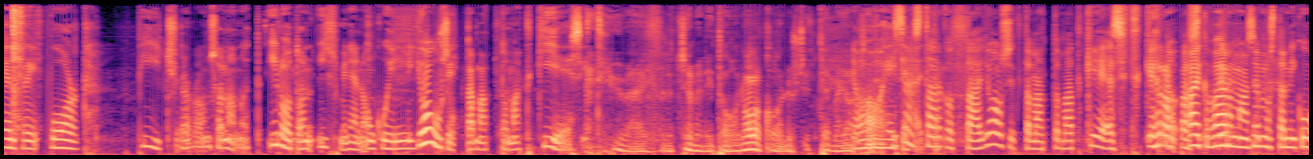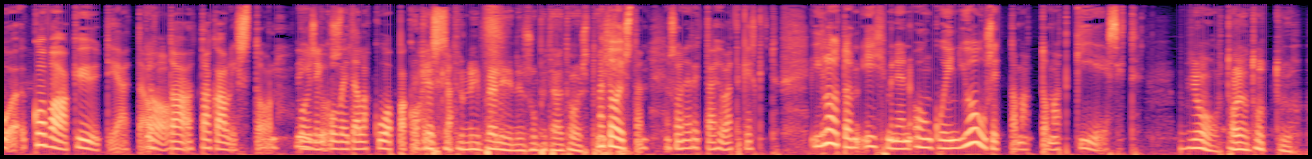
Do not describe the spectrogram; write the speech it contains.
Henry Ward Beecher on sanonut, että iloton ihminen on kuin jousittamattomat kiesit. Ei, hyvä ihme, nyt se meni tuohon. Olkoon nyt sitten. Mä Joo, ei se tarkoittaa jousittamattomat kiesit? no, aika varmaan semmoista niinku kovaa kyytiä, että Joo. ottaa takalistoon. Niin Voisin just. kuvitella kuoppakohdissa. Keskity niin peliin, niin sun pitää toistaa. Mä toistan. Se on erittäin hyvä, että keskittyy. Iloton ihminen on kuin jousittamattomat kiesit. Joo, toi on tuttu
